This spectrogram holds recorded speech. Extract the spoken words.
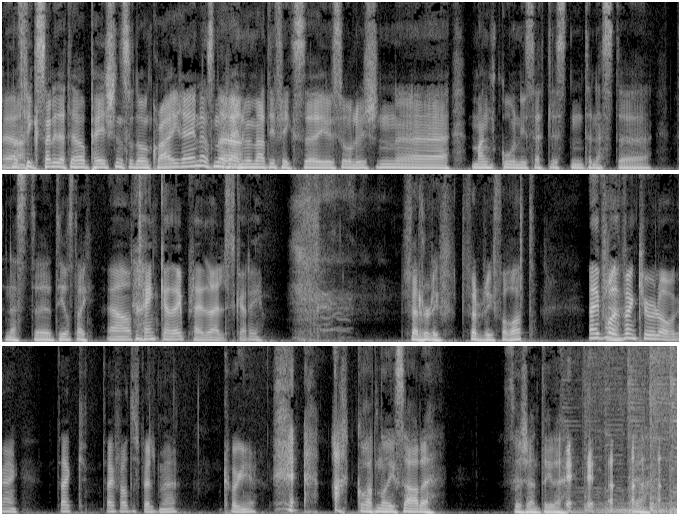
Ja. nå fikser de dette her Patience and Don't Cry-greiene, så nå Ja. regner vi med at de fikser Use Illusion-mankoen i settlisten til neste, til neste tirsdag. Ja, og tenk at jeg pleide å elske dem. Føler du deg, føler du deg forrådt? Jeg prøvde på en kul overgang. Takk, Takk for at du spilte med. Konge. Akkurat når jeg sa det, så skjønte jeg det. Ja.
